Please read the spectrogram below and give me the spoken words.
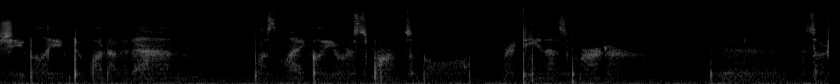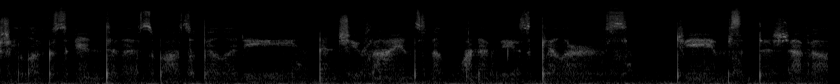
She believed one of them was likely responsible for Tina's murder. So she looks into this possibility and she finds that one of these killers, James DeChevo,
